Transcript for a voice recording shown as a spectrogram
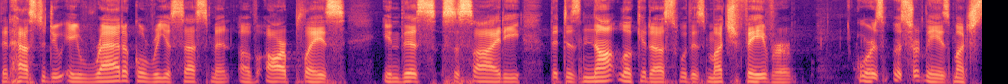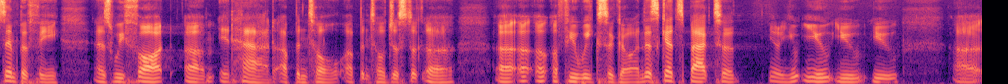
that has to do a radical reassessment of our place in this society that does not look at us with as much favor or as, certainly as much sympathy as we thought um, it had up until up until just a, a, a, a, few weeks ago. And this gets back to you know you you you you uh,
